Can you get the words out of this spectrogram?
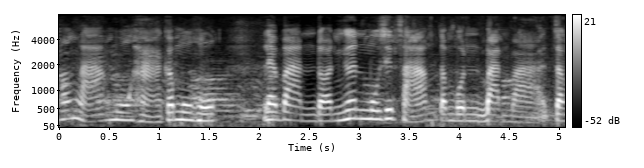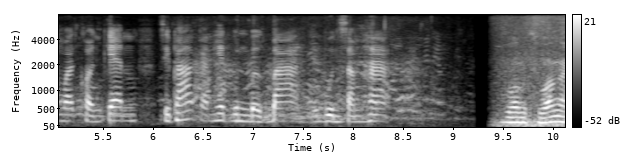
ท้องหลางมูหากับมูหก และบ้านดอนเงินมู่13ตำบลบ้านหวาจังหวัดขอนแก่นสิพากันเฮ็ดบุญเบิกบ้านหรือบุญสัมหะ บวงสรวงไอ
